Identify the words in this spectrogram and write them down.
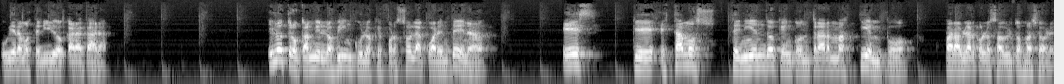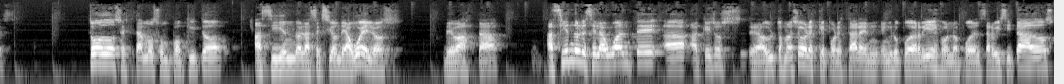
hubiéramos tenido cara a cara. El otro cambio en los vínculos que forzó la cuarentena es que estamos teniendo que encontrar más tiempo para hablar con los adultos mayores. Todos estamos un poquito haciendo la sección de abuelos de Basta, haciéndoles el aguante a aquellos eh, adultos mayores que por estar en, grupo de riesgo no pueden ser visitados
